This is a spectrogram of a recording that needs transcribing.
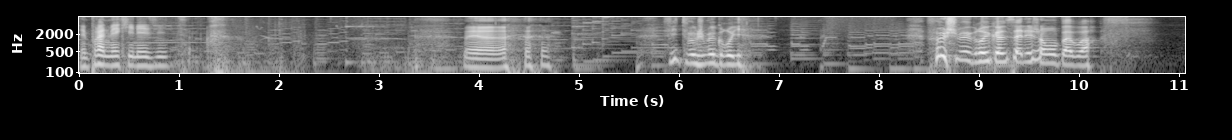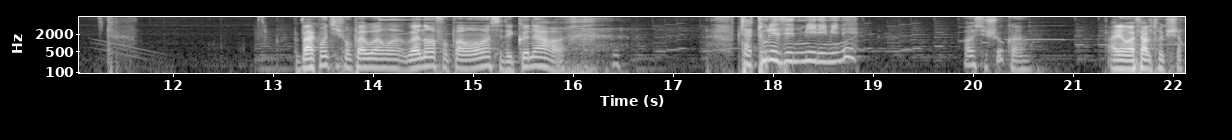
Et pourquoi le mec il hésite? mais euh... Vite, faut que je me grouille. faut que je me grouille comme ça, les gens vont pas voir. Par contre, ils font pas moins. Bah non, ils font pas moins, c'est des connards. Putain, tous les ennemis éliminés? Oh, c'est chaud quand même. Allez, on va faire le truc chiant.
